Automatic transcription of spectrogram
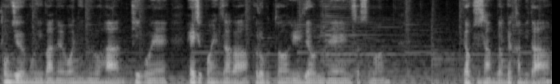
통지 의무 위반을 원인으로 한 피고의 해직권 행사가 그로부터 1개월 이내에 있었음은 역수상 명백합니다.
